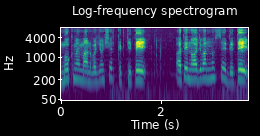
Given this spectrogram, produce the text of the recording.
ਮੁੱਖ ਮਹਿਮਾਨ ਵਜੋਂ ਸ਼ਿਰਕਤ ਕੀਤੀ ਅਤੇ ਨੌਜਵਾਨ ਨੂੰ ਸੇਧ ਦਿੱਤੇ।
